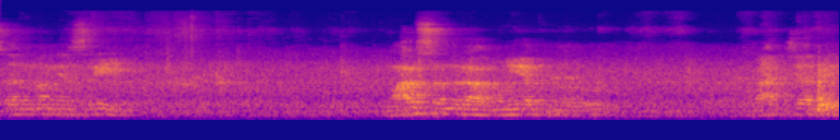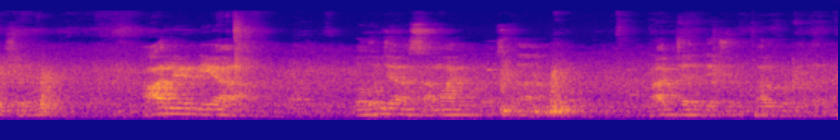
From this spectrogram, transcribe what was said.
ಸನ್ಮಾನ್ಯ ಶ್ರೀ ಮಾರಸಂದ್ರ ಮುನಿಯಪ್ಪನವರು ರಾಜ್ಯಾಧ್ಯಕ್ಷರು ಆಲ್ ಇಂಡಿಯಾ ಬಹುಜನ ಸಮಾಜ ಪಕ್ಷದ ರಾಜ್ಯಾಧ್ಯಕ್ಷರು ಪಾಲ್ಗೊಂಡಿದ್ದಾರೆ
